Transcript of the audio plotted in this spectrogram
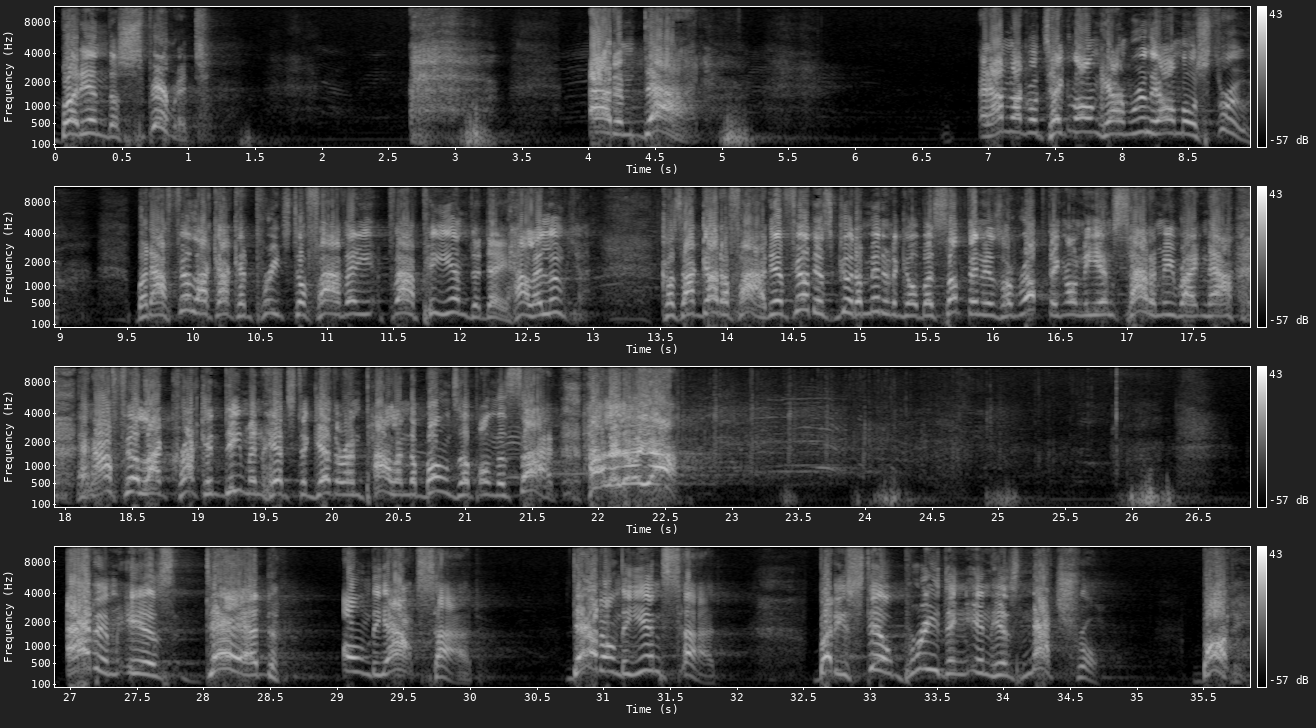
But in the spirit, Adam died. And I'm not going to take long here, I'm really almost through. But I feel like I could preach till 5, 8, 5 p.m. today. Hallelujah because I got a fire. I didn't feel this good a minute ago, but something is erupting on the inside of me right now, and I feel like cracking demon heads together and piling the bones up on the side. Hallelujah! Adam is dead on the outside, dead on the inside but he's still breathing in his natural body,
